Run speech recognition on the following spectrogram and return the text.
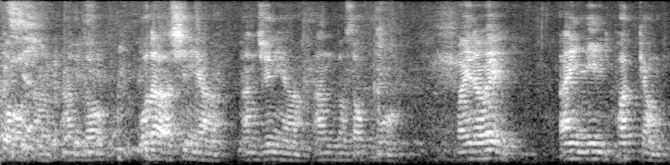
藤さん、and 小田シニア and junior and sophomore. By the way, I need パッキョン。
